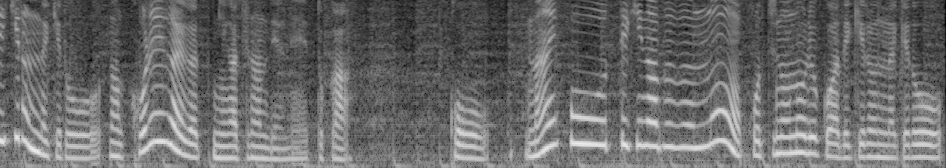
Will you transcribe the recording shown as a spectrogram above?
できるんだけどなんかこれ以外が苦手なんだよねとかこう内向的な部分のこっちの能力はできるんだけど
